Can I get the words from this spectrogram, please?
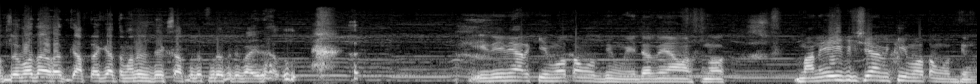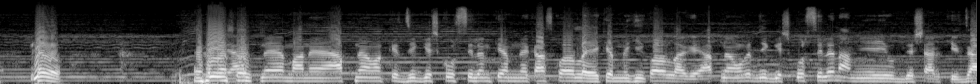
আপনার মতামত কি? আপনাকে এত মানুষ দেখছে আপনি তো পুরোপুরি ভাইরাল এটা নিয়ে আর কি মতামত দিব এটা নিয়ে আমার কোনো মানে এই বিষয়ে আমি কি মতামত দিব আপনি মানে আপনি আমাকে জিজ্ঞেস করছিলেন কেমনে কাজ করার লাগে কেমনে কি করার লাগে? আপনি আমাকে জিজ্ঞেস করছিলেন আমি এই উদ্দেশ্যে আর কি যা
